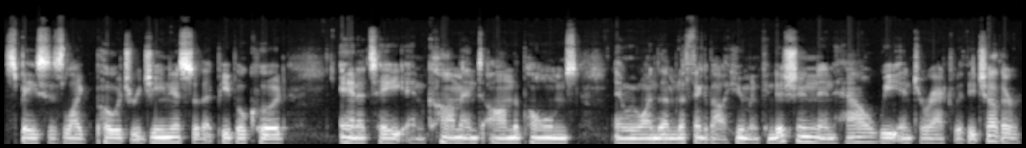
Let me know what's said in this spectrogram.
spaces like Poetry Genius so that people could annotate and comment on the poems. And we wanted them to think about human condition and how we interact with each other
